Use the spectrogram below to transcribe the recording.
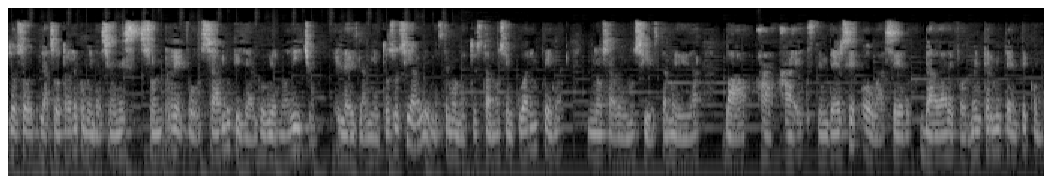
las otras recomendaciones son reforzar lo que ya el gobierno ha dicho, el aislamiento social. En este momento estamos en cuarentena, no sabemos si esta medida va a, extenderse o va a ser dada de forma intermitente como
